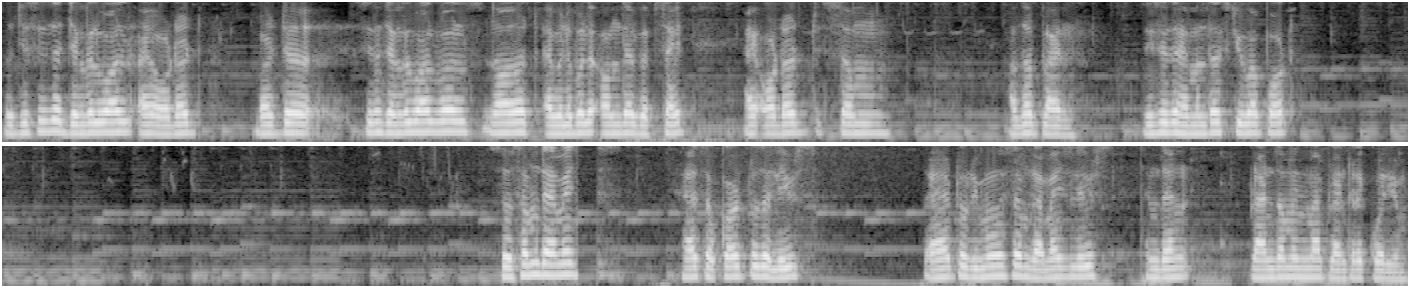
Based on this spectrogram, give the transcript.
So this is a jungle wild i ordered but uh, since jungle wild was not available on their website i ordered some other plant this is the Hemianthus cuba pot so some damage has occurred to the leaves. I have to remove some damaged leaves and then plant them in my planted aquarium.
